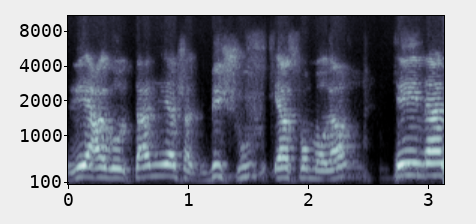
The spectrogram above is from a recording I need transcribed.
Les les Achat, des choux, et à ce moment-là, Enan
